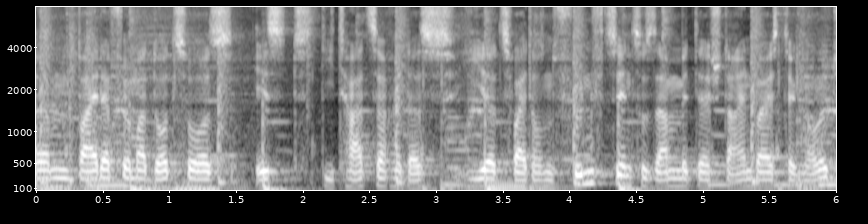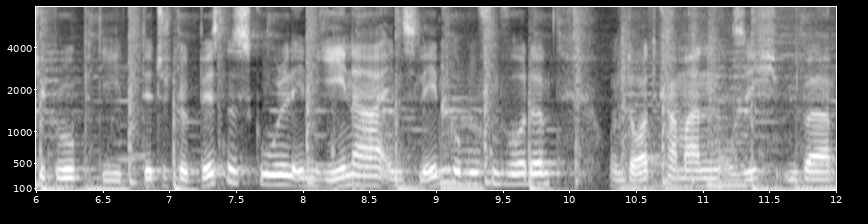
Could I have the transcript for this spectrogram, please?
ähm, bei der Firma DotSource ist die Tatsache, dass hier 2015 zusammen mit der Steinbeiß Technology Group die Digital Business School in Jena ins Leben gerufen wurde. Und dort kann man sich über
